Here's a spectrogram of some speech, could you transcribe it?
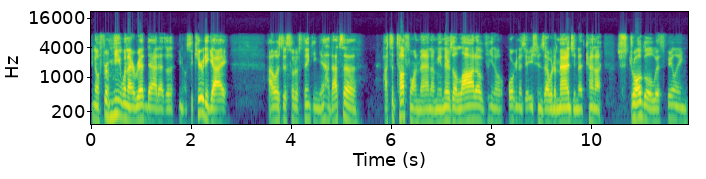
you know for me when i read that as a you know security guy i was just sort of thinking yeah that's a that's a tough one man. I mean there's a lot of you know organizations i would imagine that kind of struggle with feeling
